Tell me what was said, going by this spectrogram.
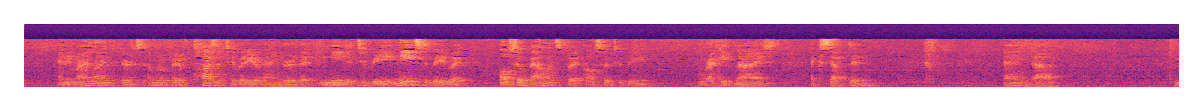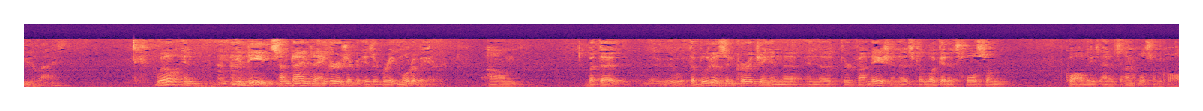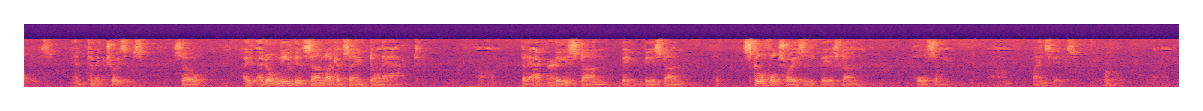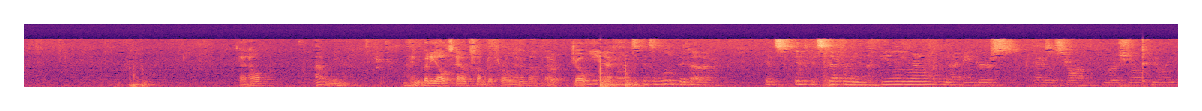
and in my life, there's a little bit of positivity of anger that needed to be, needs to be, but also balanced, but also to be recognized, accepted, and uh, utilized. Well, and indeed, sometimes anger is a, is a great motivator. Um, but the, the Buddha's encouraging in the in the third foundation is to look at its wholesome qualities and its unwholesome qualities, and to make choices. So, I, I don't mean to sound like I'm saying don't act, um, but act Right. based on based on skillful choices, based on wholesome um, mind states. Cool. Does that help? Oh, yeah. Anybody else have something to throw in about that? Joe? Yeah, well, it's, it's a little bit, uh, it's, it, it's definitely in the feeling realm, you know, anger's has a strong emotional feeling.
